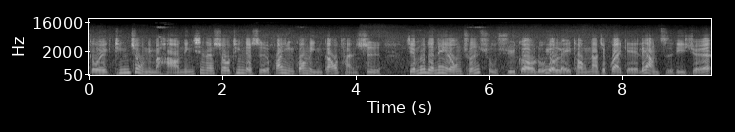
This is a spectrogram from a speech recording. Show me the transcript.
各位听众，你们好，您现在收听的是欢迎光临高谈室。节目的内容纯属虚构，如有雷同，那就怪给量子力学。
